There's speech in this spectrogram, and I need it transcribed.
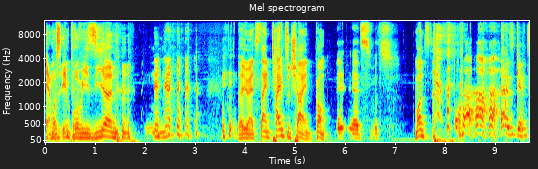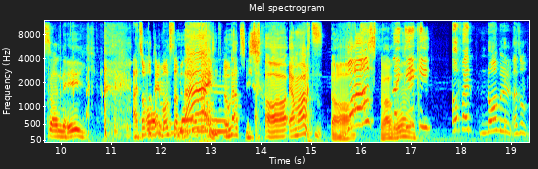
er muss improvisieren. Mhm. So, jetzt ist dein Time to shine. Komm. Äh, Jetzt wird's. Monster. das gibt's doch nicht. Als ob du kein Monster mit Nein! 1200 siehst. Oh, er macht's. Oh, Was? warum? Geki auf ein Normal, also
